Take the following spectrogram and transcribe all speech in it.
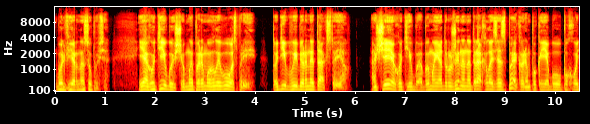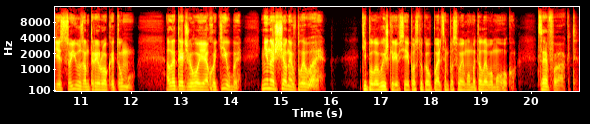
Вольф'єр насупився. Я хотів би, щоб ми перемогли в Оспрії. Тоді б вибір не так стояв. А ще я хотів би, аби моя дружина не трахалася з пекарем, поки я був у поході з Союзом три роки тому. Але те, чого я хотів би, ні на що не впливає. Тіполо вишкірився і постукав пальцем по своєму металевому оку. Це факт.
